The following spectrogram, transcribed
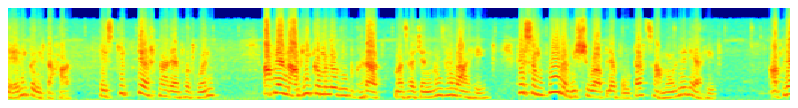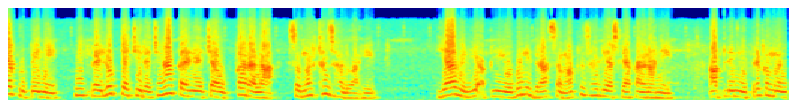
शयन करीत आहात. हे स्तुत्य असणाऱ्या भगवन आपल्या नाभी कमल रूप घरात माझा जन्म झाला आहे. हे संपूर्ण विश्व आपल्या पोटात सामावलेले आहे. आपल्या कृपेने मी त्रैलोक्याची रचना करण्याच्या उपकाराला समर्थ झालो आहे. यावेळी आपली योगनिद्रा समाप्त झाली असल्या कारणाने आपले नेत्रकमल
